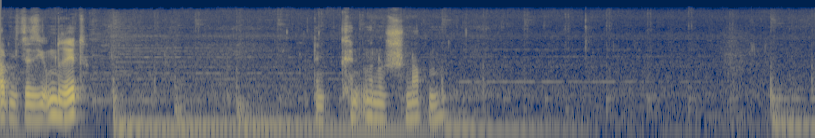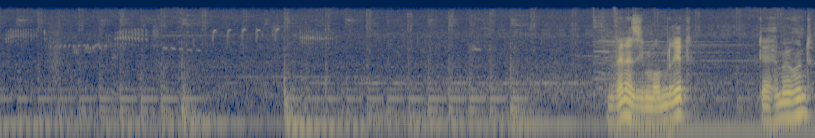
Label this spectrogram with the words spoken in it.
Warten, bis der sich umdreht. Dann könnten wir noch schnappen. Und wenn er sich mal umdreht, der Himmelhund.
